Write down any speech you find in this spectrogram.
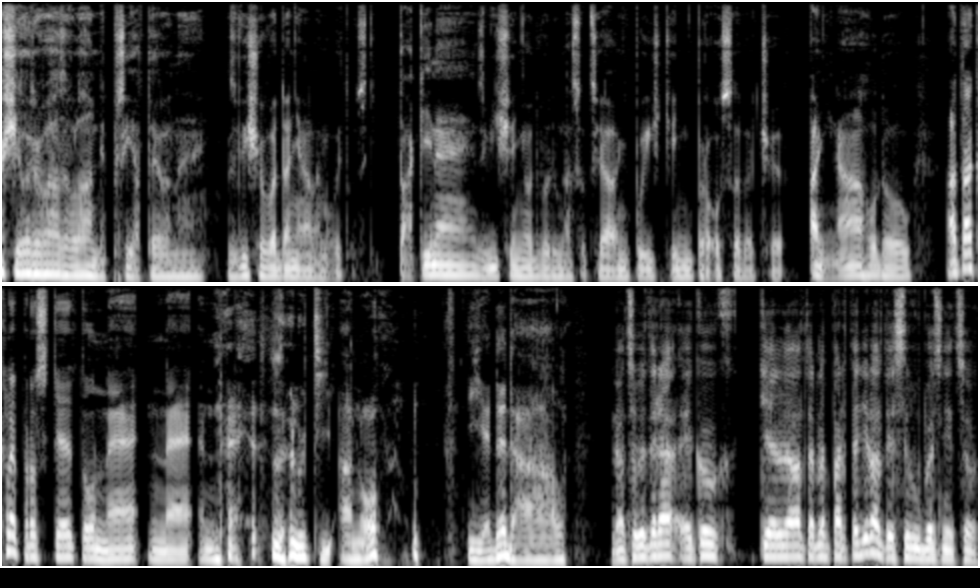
Šilerová zavolá nepřijatelné. Zvyšovat daně na nemovitosti. Taky ne. Zvýšení odvodu na sociální pojištění pro OSVČ ani náhodou. A takhle prostě to ne, ne, ne zhnutí ano jede dál. No a co by teda jako chtěla tahle parte dělat, jestli vůbec něco?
